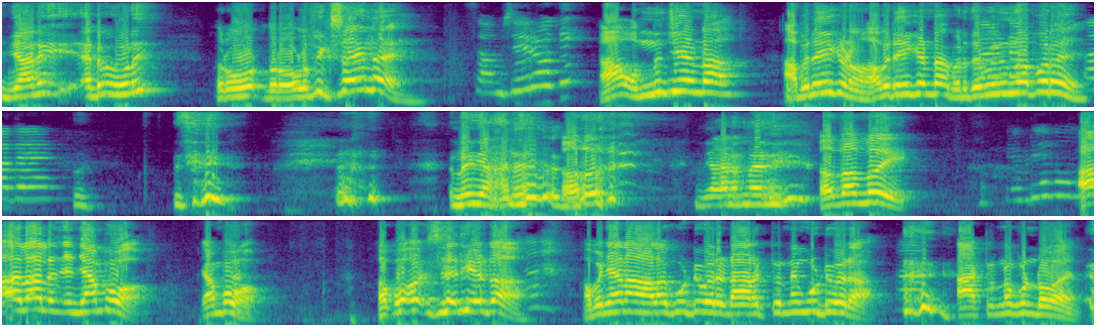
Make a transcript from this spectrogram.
ഞാൻ എന്റെ റോൾ റോൾ ഫിക്സ് ആയില്ലേ? സംശയരോഗി ആ ഒന്നും ചെയ്യണ്ട. അഭിനയിക്കണോ? അഭിനയിക്കണ്ട. വെറുതെ പോയി നിന്നാ പോരെ. അതെ. എന്നാ ഞാൻ? അത് നന്നായി. അല്ല അല്ല ഞാൻ- പോവാ. ഞാൻ പോവാ. അപ്പോ ശരി കേട്ടാ. അപ്പൊ ഞാൻ ആളെ കൂട്ടി വരാം. ഡയറക്ടറിനെ കൂട്ടി വരാം. ആക്ടറിനെ കൊണ്ടുപോവാൻ.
